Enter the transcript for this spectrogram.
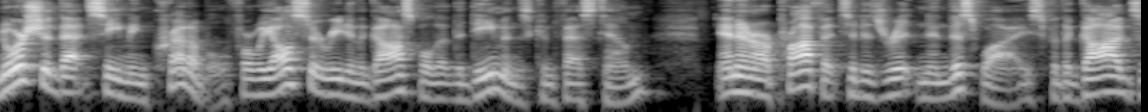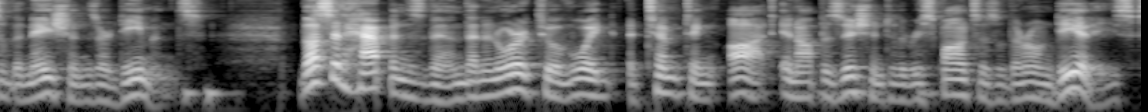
Nor should that seem incredible, for we also read in the gospel that the demons confessed him, and in our prophets it is written in this wise For the gods of the nations are demons. Thus it happens then that in order to avoid attempting aught in opposition to the responses of their own deities,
